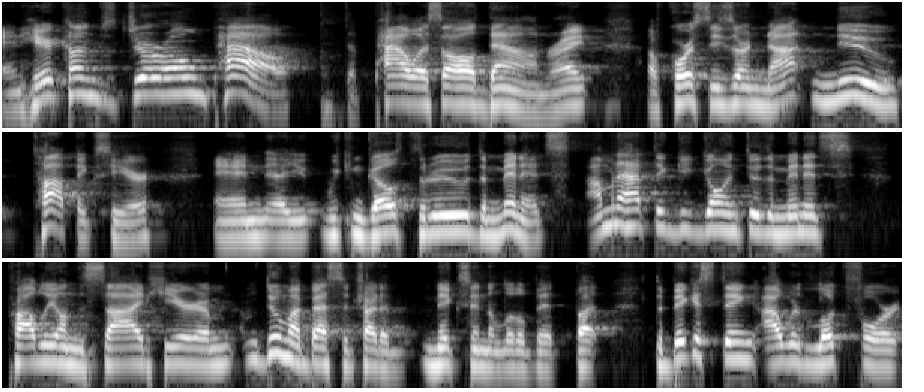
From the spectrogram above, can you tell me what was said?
And here comes Jerome Powell to pow us all down, right? Of course, these are not new topics here, and uh, we can go through the minutes. I'm to have to get going through the minutes probably on the side here. I'm, I'm, doing my best to try to mix in a little bit, but the biggest thing I would look for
